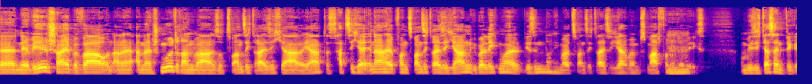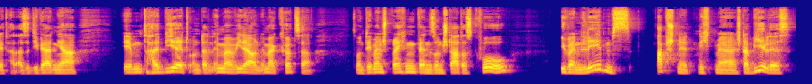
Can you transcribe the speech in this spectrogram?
eine Wählscheibe war und an der, an der Schnur dran war, so 20, 30 Jahre, ja, das hat sich ja innerhalb von 20, 30 Jahren, überleg mal, wir sind noch nicht mal 20, 30 Jahre beim Smartphone mhm. unterwegs und wie sich das entwickelt hat. Also die werden ja eben halbiert und dann immer wieder und immer kürzer. So, und dementsprechend, wenn so ein Status quo über einen Lebensabschnitt nicht mehr stabil ist,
